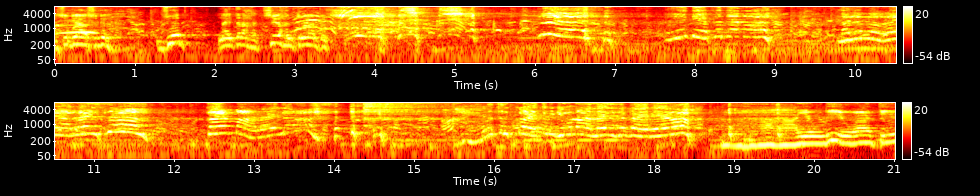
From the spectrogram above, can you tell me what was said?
असू दे असू दे झोप नाहीतर हातशी हंतरुणातच हे. मला बघाय आलायस. तर काय तर घेऊन आलायस काय रे. आ, एवढी युवा ती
